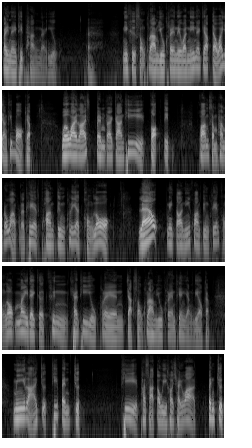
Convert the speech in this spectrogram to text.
ไปในทิศทางไหนอยู่ นี่คือสงครามยูเครนในวันนี้นะครับ แต่ว่าอย่างที่บอกครับ World Wide Life เป็นรายการที่เกาะติดความสัมพันธ์ระหว่างประเทศ ความตึงเครียดของโลก แล้วในตอนนี้ความตึงเครียดของโลกไม่ได้เกิดขึ้นแค่ที่ยูเครน จากสงครามยูเครนเพียงอย่างเดียวครับ มีหลายจุดที่เป็นจุดที่ภาษากวีเขาใช้ว่า เป็นจุด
